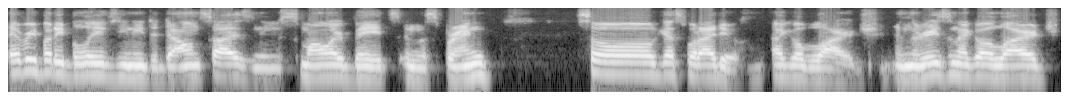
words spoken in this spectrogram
everybody believes you need to downsize and use smaller baits in the spring. So guess what I do? I go large. And the reason I go large,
